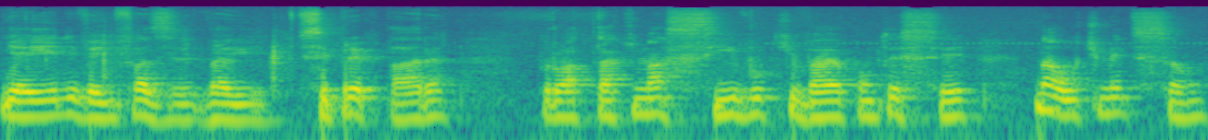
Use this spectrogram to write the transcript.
e aí ele vem fazer, vai se prepara para o ataque massivo que vai acontecer na última edição,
